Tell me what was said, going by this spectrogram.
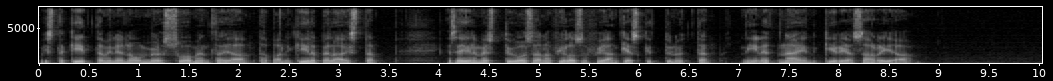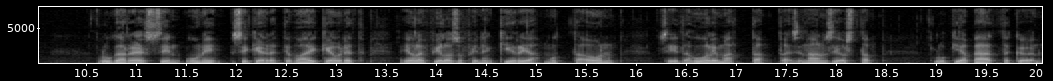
mistä kiittäminen on myös suomentajaa Tapani Kilpeläistä, ja se ilmestyy osana filosofiaan keskittynyttä Niin et näin kirjasarjaa. Lugaressin Uni, Sikeudet ja vaikeudet ei ole filosofinen kirja, mutta on, siitä huolimatta tai sen ansiosta, lukija päättäköön,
